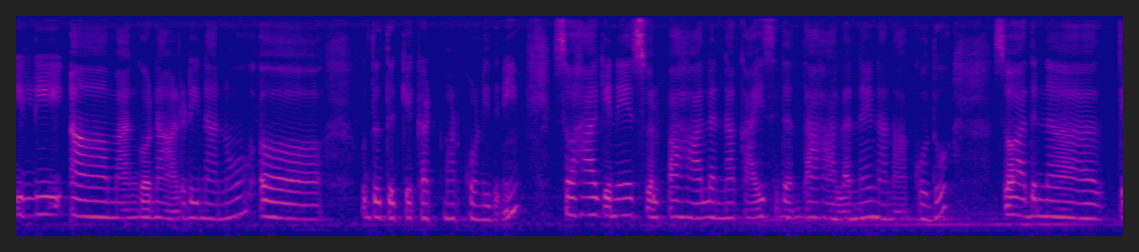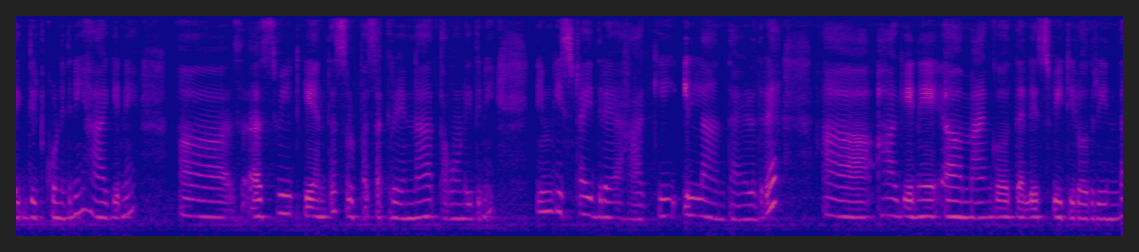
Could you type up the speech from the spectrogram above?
ಇಲ್ಲಿ ಮ್ಯಾಂಗೋನ ಆಲ್ರೆಡಿ ನಾನು ಉದ್ದುದ್ದಕ್ಕೆ ಕಟ್ ಮಾಡ್ಕೊಂಡಿದ್ದೀನಿ. ಸೊ, ಹಾಗೆಯೇ ಸ್ವಲ್ಪ ಹಾಲನ್ನು, ಕಾಯಿಸಿದಂಥ ಹಾಲನ್ನೇ ನಾನು ಹಾಕೋದು. ಸೊ, ಅದನ್ನು ತೆಗೆದಿಟ್ಕೊಂಡಿದ್ದೀನಿ. ಹಾಗೆಯೇ ಸ್ವೀಟ್ಗೆ ಅಂತ ಸ್ವಲ್ಪ ಸಕ್ಕರೆಯನ್ನು ತೊಗೊಂಡಿದ್ದೀನಿ. ನಿಮ್ಗೆ ಇಷ್ಟ ಇದ್ದರೆ ಹಾಕಿ, ಇಲ್ಲ ಅಂತ ಹೇಳಿದ್ರೆ ಹಾಗೆಯೇ ಮ್ಯಾಂಗೋದಲ್ಲಿ ಸ್ವೀಟ್ ಇರೋದ್ರಿಂದ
